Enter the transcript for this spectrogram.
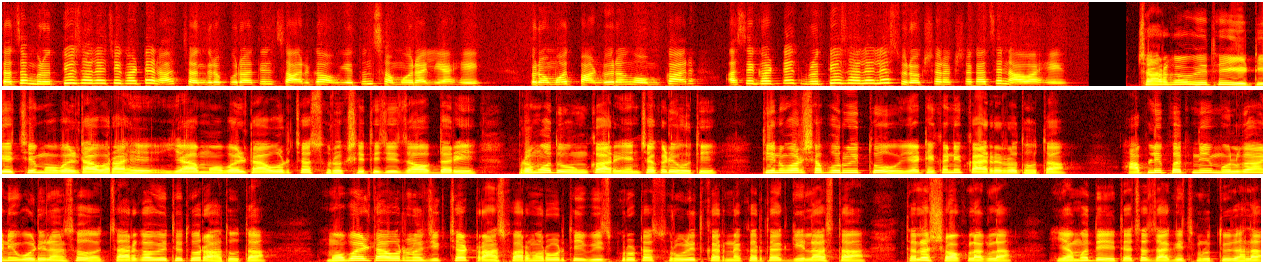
त्याचा मृत्यू झाल्याची घटना चंद्रपुरातील सारगाव येथून समोर आली आहे. प्रमोद पांडुरंग ओमकार असे घटनेत मृत्यू झालेल्या सुरक्षा रक्षकाचे नाव आहे. चारगाव येथे एटीएचचे मोबाईल टावर आहे. या मोबाईल टावरच्या सुरक्षितेची जबाबदारी प्रमोद ओंकार यांच्याकडे होती. तीन वर्षापूर्वी तो या ठिकाणी कार्यरत होता. आपली पत्नी मुलगा आणि वडिलांसह चारगाव येथे तो राहत होता. मोबाईल टावर नजीकच्या ट्रान्सफॉर्मरवरती वीज पुरवठा सुरळीत करण्याकरता गेला असता त्याला शॉक लागला. यामध्ये त्याचा जागीच मृत्यू झाला.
